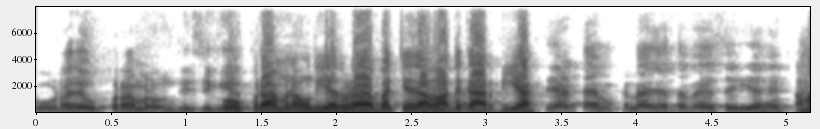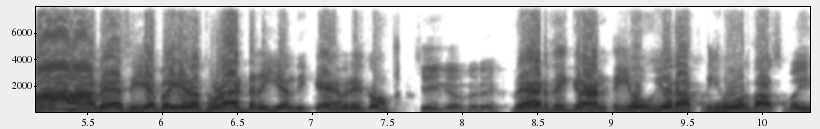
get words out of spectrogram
ਥੋੜਾ ਜਿਹਾ ਉੱਪਰਾਂ ਬਣਾਉਂਦੀ ਸੀਗੀ। ਉਪਰਾ ਬਣਾਉਂਦੀ ਆ ਥੋੜਾ ਬੱਚੇ ਦਾ ਵੱਧ ਕਰਦੀ ਆ। ਤੇ ਆ ਟੈਂਕਣਾ ਜਾਂ ਤਾਂ ਵੈਸੇ ਹੀ ਆ ਇਹ? ਹਾਂ ਹਾਂ ਵੈਸੇ ਹੀ ਆ ਬਾਈ ਇਹਦਾ ਥੋੜਾ ਡਰੀ ਜਾਂਦੀ ਕੈਮਰੇ ਤੋਂ। ਠੀਕ ਆ ਵੀਰੇ। ਵੈੜ ਦੀ ਗਾਰੰਟੀ ਹੋਊ ਯਾਰ ਆਪਣੀ ਹੋਰ ਦੱਸ ਬਾਈ।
